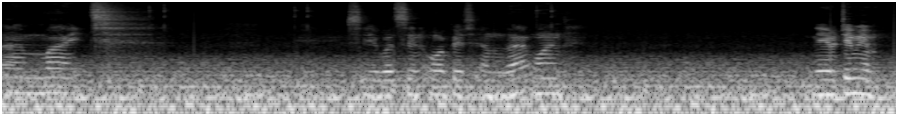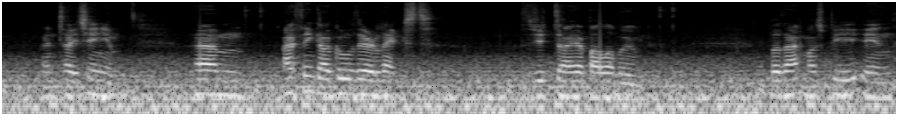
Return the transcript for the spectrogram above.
I might what's in orbit on that one. Neodymium and titanium. Um, I think I'll go there next. The Diabala Moon. But that must be in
